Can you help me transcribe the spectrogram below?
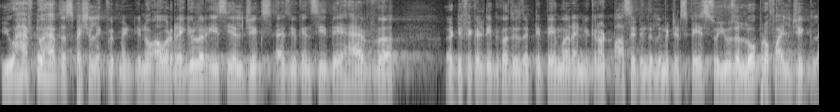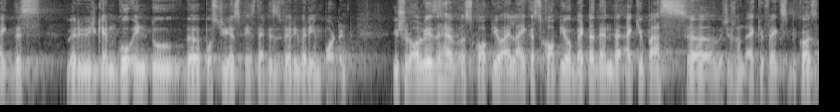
You have to have the special equipment. You know, our regular ACL jigs, as you can see, they have uh, a difficulty because this is the tip aimer and you cannot pass it in the limited space. So use a low profile jig like this where you can go into the posterior space. That is very, very important. You should always have a Scorpio. I like a Scorpio better than the Accupass, uh, which is from the Accuflex, because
